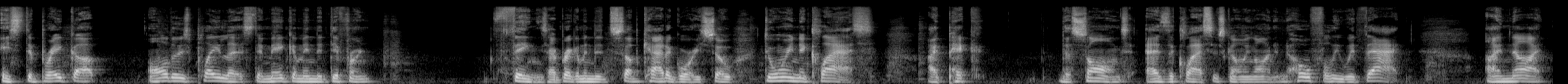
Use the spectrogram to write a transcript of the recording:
is to break up all those playlists and make them into different things. I break them into subcategories. So during the class i pick the songs as the class is going on. And hopefully with that i'm not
